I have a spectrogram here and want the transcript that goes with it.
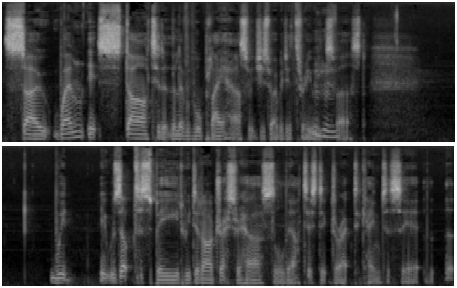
So when it started at the Liverpool Playhouse, which is where we did 3 weeks first, we it was up to speed. We did our dress rehearsal. The artistic director came to see it at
